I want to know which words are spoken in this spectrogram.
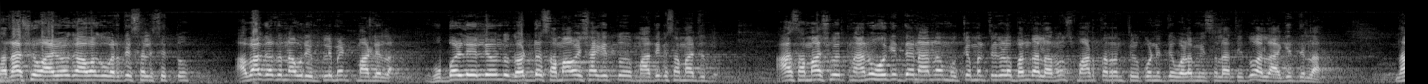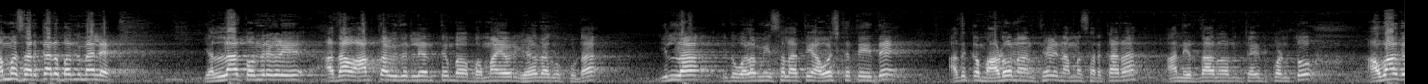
ಸದಾಶಿವ ಆಯೋಗ ಅವಾಗ ವರದಿ ಸಲ್ಲಿಸಿತ್ತು. ಅವಾಗ ಅದನ್ನ ಅವರು ಇಂಪ್ಲಿಮೆಂಟ್ ಮಾಡಲಿಲ್ಲ. ಹುಬ್ಬಳ್ಳಿಯಲ್ಲಿ ಒಂದು ದೊಡ್ಡ ಸಮಾವೇಶ ಆಗಿತ್ತು ಮಾದಿಗ ಸಮಾಜದ್ದು. ಆ ಸಮಾವೇಶಕ್ಕೆ ನಾನು ಹೋಗಿದ್ದೆ ನಾನು ಮುಖ್ಯಮಂತ್ರಿಗಳು ಬಂದಲ್ಲ ಅನೌನ್ಸ್ ಮಾಡ್ತಾರಂತ ತಿಳ್ಕೊಂಡಿದ್ದೆ ಒಳ ಮೀಸಲಾತಿದ್ದು ಅಲ್ಲಿ ಆಗಿದ್ದಿಲ್ಲ. ನಮ್ಮ ಸರ್ಕಾರ ಬಂದ ಮೇಲೆ ಎಲ್ಲ ತೊಂದರೆಗಳು ಅದಾವ ಆಗ್ತಾವ ಇದರಲ್ಲಿ ಅಂತ ಬೊಮ್ಮಾಯಿ ಅವ್ರಿಗೆ ಹೇಳಿದಾಗೂ ಕೂಡ ಇಲ್ಲ ಇದು ಒಳ ಮೀಸಲಾತಿ ಅವಶ್ಯಕತೆ ಇದೆ ಅದಕ್ಕೆ ಮಾಡೋಣ ಅಂತೇಳಿ ನಮ್ಮ ಸರ್ಕಾರ ಆ ನಿರ್ಧಾರವನ್ನು ತೆಗೆದುಕೊಂತು. ಅವಾಗ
